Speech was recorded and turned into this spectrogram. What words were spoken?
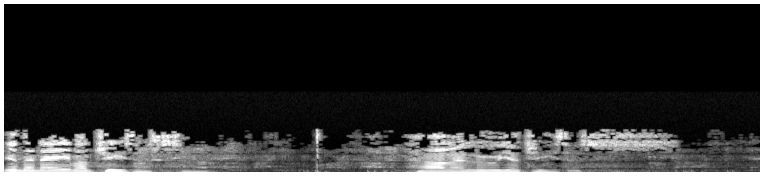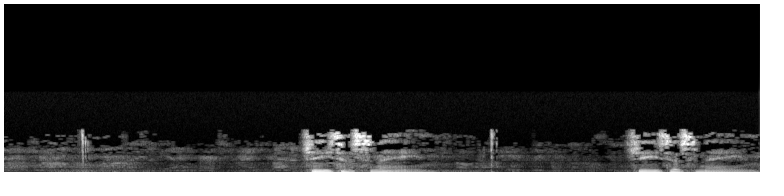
In the name of Jesus. Hallelujah, Jesus. Jesus' name. Jesus' name.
